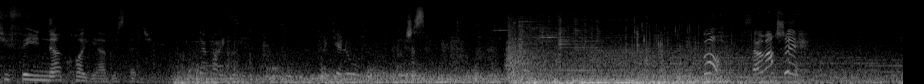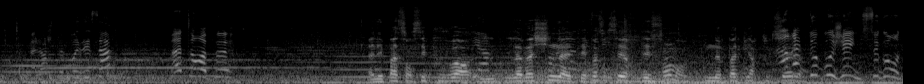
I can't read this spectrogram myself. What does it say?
Tu fais une incroyable statue. Viens par ici. Le truc est lourd. Je sais. Bon, ça a marché Alors je peux poser ça? Attends un peu. Elle est pas censée pouvoir. La machine là, elle était pas censée redescendre, ne pas tenir toute seule. Arrête de bouger une seconde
